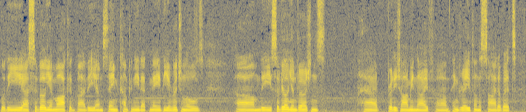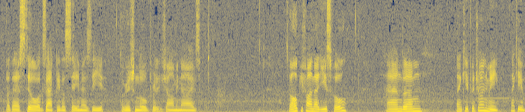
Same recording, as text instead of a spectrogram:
for the uh, civilian market by the um, same company that made the originals. Um, the civilian versions have British Army knife um, engraved on the side of it, but they're still exactly the same as the original British Army knives. So I hope you find that useful, and um, thank you for joining me. Thank you.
